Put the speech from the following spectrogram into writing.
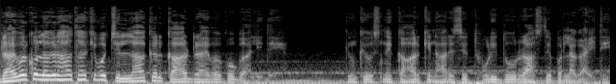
ड्राइवर को लग रहा था कि वो चिल्लाकर कार ड्राइवर को गाली दे, क्योंकि उसने कार किनारे से थोड़ी दूर रास्ते पर लगाई थी।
